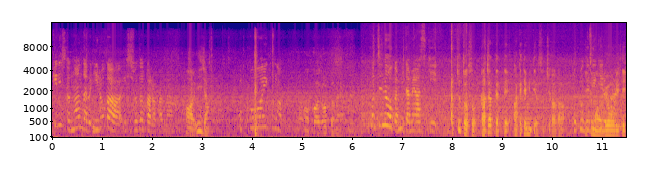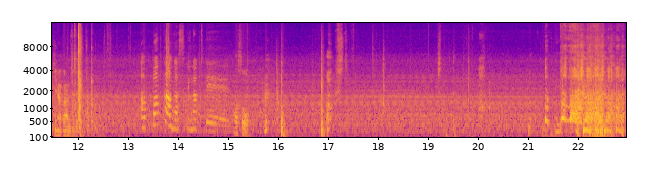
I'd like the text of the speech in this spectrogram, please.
っきりしたなんだろう色が一緒だからかなあいいじゃん可愛くなったあ可愛くなったねこっちの方が見た目は好きちょっとそうガチャってやって開けてみてよそっち側からここでいつもの料理的な感じで圧迫感が少なくてあそうえあちょっとちょっと待ってい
